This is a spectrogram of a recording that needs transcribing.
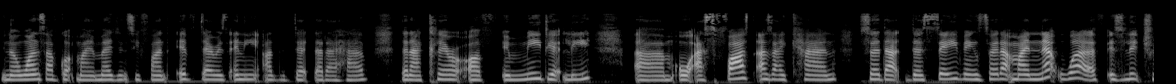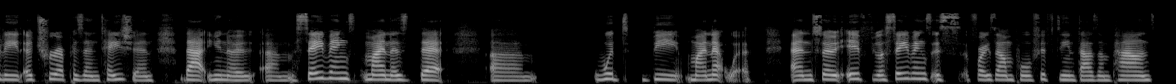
you know, once I've got my emergency fund, if there is any other debt that I have, then I clear it off immediately, um, or as fast as I can so that the savings, so that my net worth is literally a true representation that, you know, um, savings minus debt, um, would be my net worth. And so if your savings is, for example, £15,000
